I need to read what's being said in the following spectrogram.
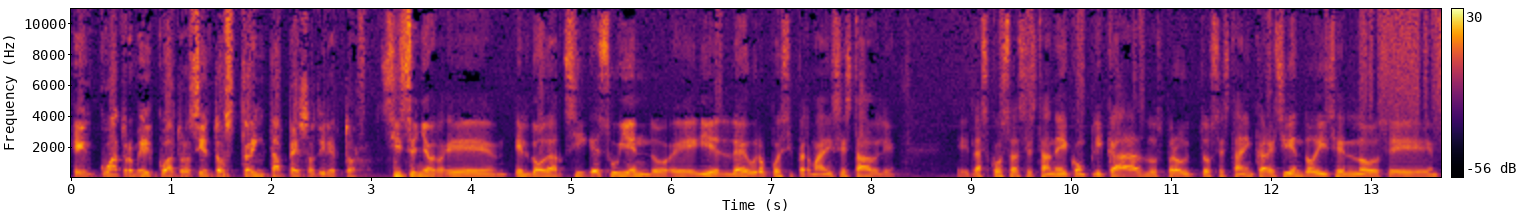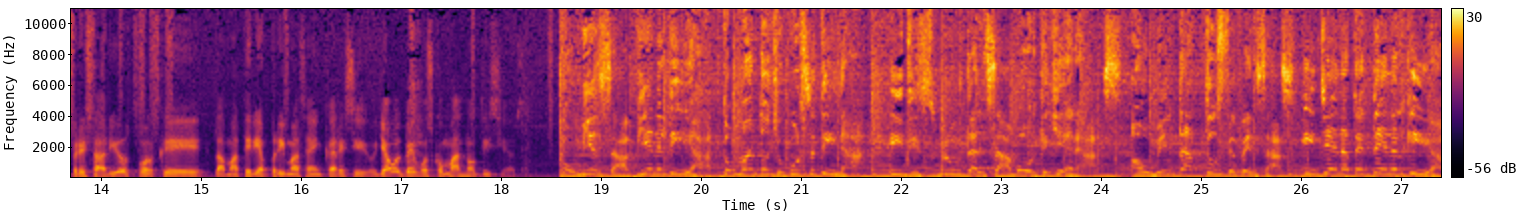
en 4.430 pesos, director. Sí, señor. Eh, el dólar sigue subiendo eh, y el euro pues permanece estable. Eh, las cosas están eh, complicadas, los productos se están encareciendo, dicen los eh, empresarios, porque la materia prima se ha encarecido. Ya volvemos con más noticias. Comienza bien el día tomando yogur cetina y disfruta el sabor que quieras. Aumenta tus defensas y llénate de energía.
